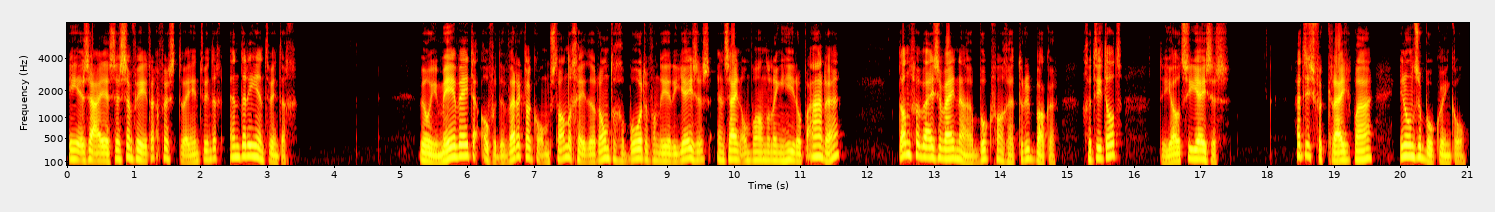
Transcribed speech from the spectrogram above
In Jesaja 46, vers 22 en 23. Wil je meer weten over de werkelijke omstandigheden rond de geboorte van de Heer Jezus en zijn omwandeling hier op aarde? Dan verwijzen wij naar het boek van Gertrud Bakker, getiteld De Joodse Jezus. Het is verkrijgbaar in onze boekwinkel.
